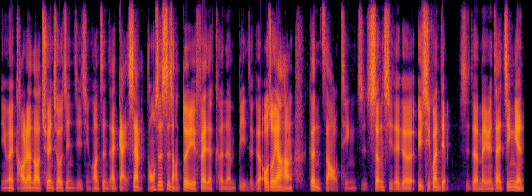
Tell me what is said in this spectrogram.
因为考量到全球经济情况正在改善，同时市场对于 Fed 可能比这个欧洲央行更早停止升息的一个预期观点，使得美元在今年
